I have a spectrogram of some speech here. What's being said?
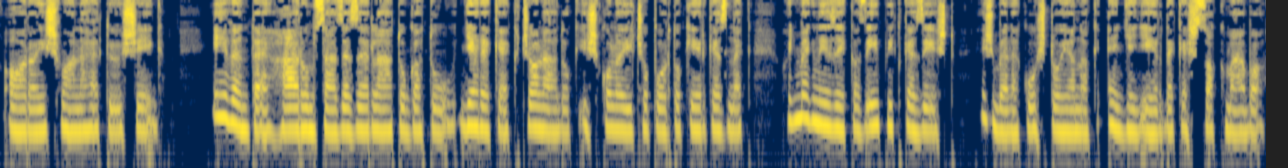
arra is van lehetőség. Évente 300 ezer látogató, gyerekek, családok, iskolai csoportok érkeznek, hogy megnézzék az építkezést, és belekóstoljanak egy-egy érdekes szakmába.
